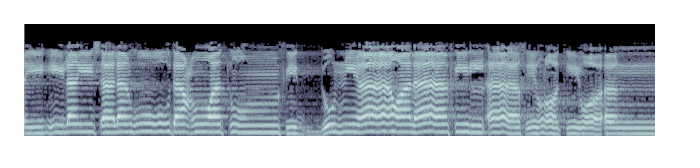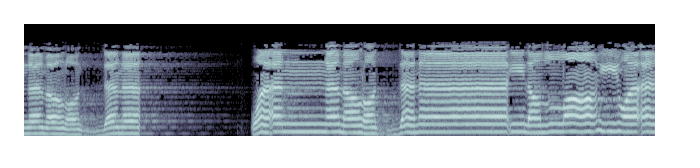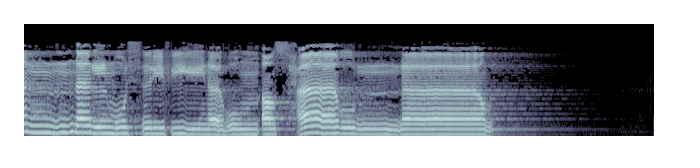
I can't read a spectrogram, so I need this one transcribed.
إليه ليس له دعوة في الدنيا ولا في الآخرة وأن مردنا وأن مردنا إلى الله وأن المسرفين هم أصحاب النار.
